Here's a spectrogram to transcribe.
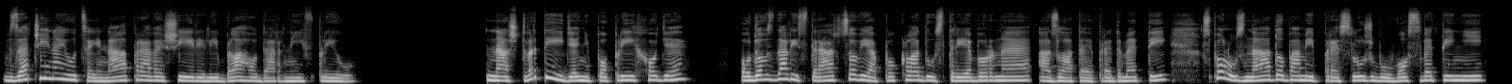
v začínajúcej náprave šírili blahodarný vplyv. Na štvrtý deň po príchode odovzdali strážcovia pokladu strieborné a zlaté predmety spolu s nádobami pre službu vo svetini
